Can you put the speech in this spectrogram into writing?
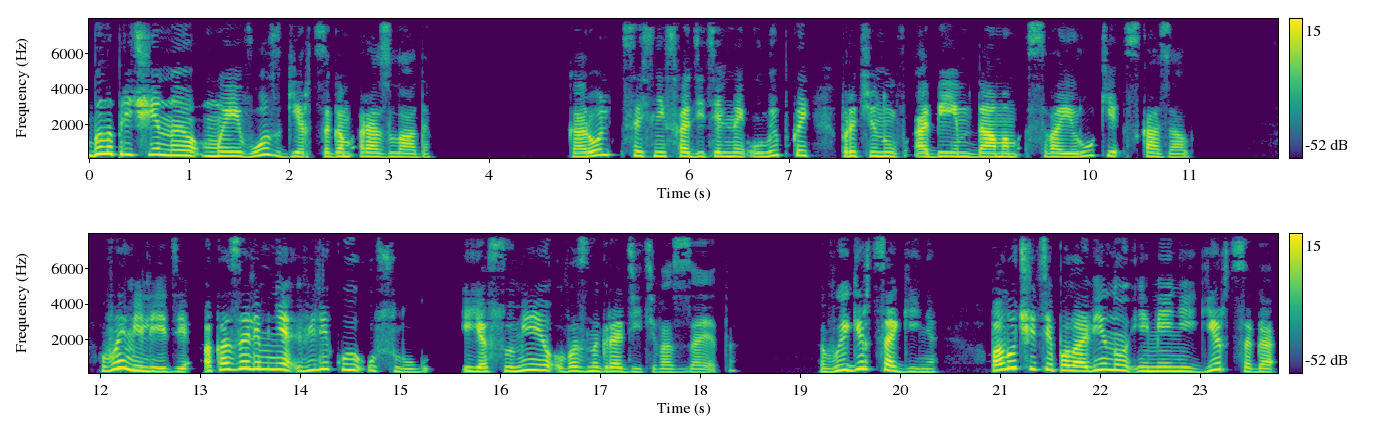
было причиной моего с герцогом разлада. Король со снисходительной улыбкой, протянув обеим дамам свои руки, сказал, «Вы, миледи, оказали мне великую услугу, и я сумею вознаградить вас за это. Вы, герцогиня, получите половину имений герцога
